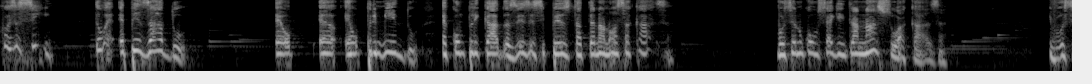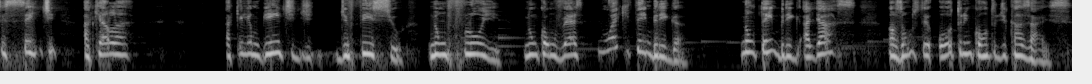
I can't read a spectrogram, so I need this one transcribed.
Coisa assim. Então é, é pesado, é, é, é oprimido, é complicado. Às vezes esse peso está até na nossa casa. Você não consegue entrar na sua casa. E você sente aquela, aquele ambiente de, difícil, não flui, não conversa. Não é que tem briga. Não tem briga. Aliás, nós vamos ter outro encontro de casais.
